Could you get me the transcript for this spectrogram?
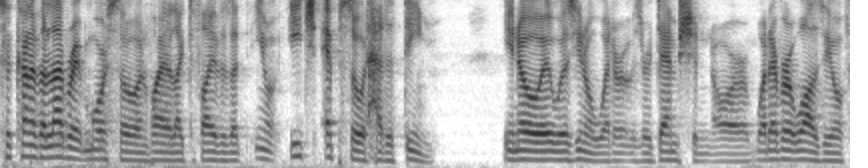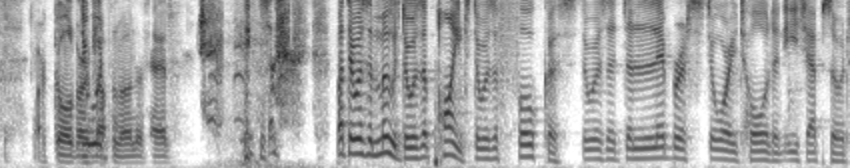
to kind of elaborate more so on why I like the five is that you know each episode had a theme. You know, it was you know whether it was redemption or whatever it was. You know, or Goldberg would- dropping him on his head. but there was a mood, there was a point, there was a focus, there was a deliberate story told in each episode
